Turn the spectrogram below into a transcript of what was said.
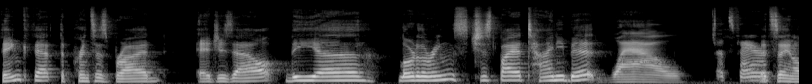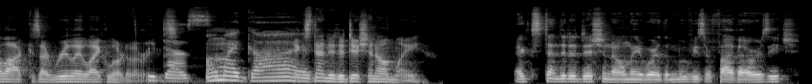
think that The Princess Bride edges out the uh, Lord of the Rings just by a tiny bit. Wow. That's fair. It's saying a lot because I really like Lord of the Rings. he does. Oh my god. Extended edition only. Extended edition only, where the movies are five hours each.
